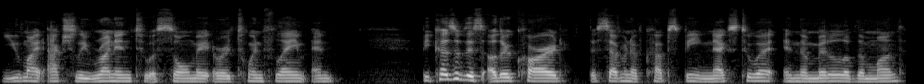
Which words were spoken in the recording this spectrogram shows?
you might actually run into a soulmate or a twin flame. And because of this other card, the Seven of Cups being next to it in the middle of the month,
